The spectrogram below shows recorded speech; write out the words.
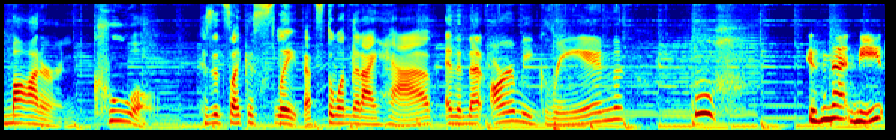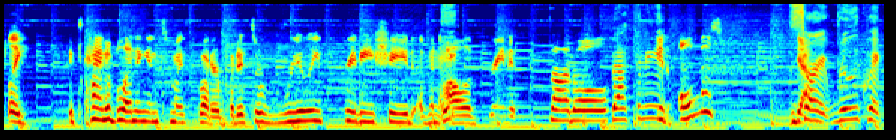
modern, cool, because it's like a slate. That's the one that I have. And then that army green. Whew. Isn't that neat? Like it's kind of blending into my sweater, but it's a really pretty shade of an it, olive green. It's subtle. Bethany. It almost. Yeah. Sorry, really quick.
